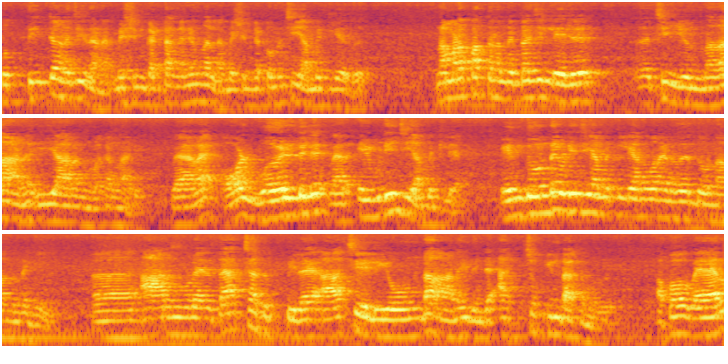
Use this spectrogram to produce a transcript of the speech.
കൊത്തിയിട്ടാണ് ചെയ്താണ് മെഷീൻ കട്ട് അങ്ങനെയൊന്നല്ല മെഷീൻ കട്ട് ഒന്നും ചെയ്യാൻ പറ്റില്ല ഇത്. നമ്മുടെ പത്തനംതിട്ട ജില്ലയിൽ ചെയ്യുന്നതാണ് ഈ ആറന്മുള കണ്ണാടി. വേറെ ഓൾ വേൾഡിൽ വേറെ എവിടെയും ചെയ്യാൻ പറ്റില്ല. എന്തുകൊണ്ട് എവിടെയും ചെയ്യാൻ പറ്റില്ല എന്ന് പറയുന്നത് എന്തുകൊണ്ടാണെന്നുണ്ടെങ്കിൽ ആറന്മുളയിലത്തെ ആ ചതുപ്പിലെ ആ ചെളി കൊണ്ടാണ് ഇതിന്റെ അച്ചൊക്കെ ഉണ്ടാക്കുന്നത്. അപ്പൊ വേറെ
